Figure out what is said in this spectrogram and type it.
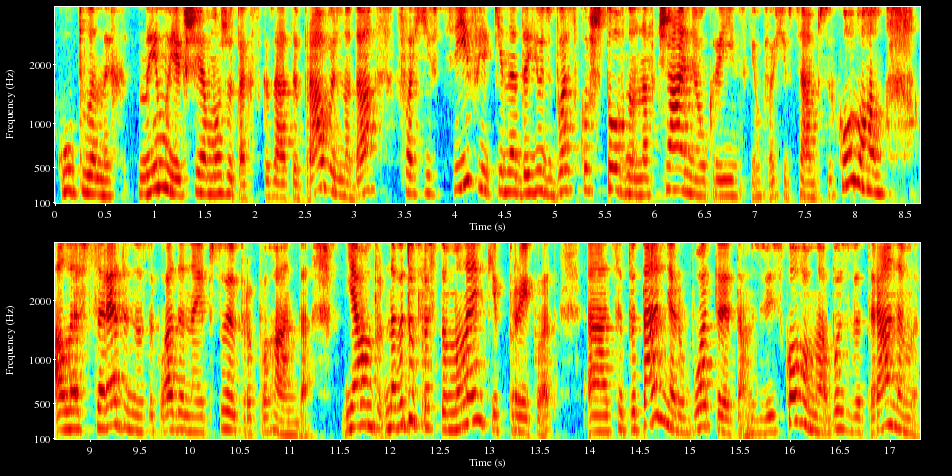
куплених ними, якщо я можу так сказати правильно, да, фахівців, які надають безкоштовно навчання українським фахівцям-психологам, але всередину закладена і псує пропаганда. Я вам наведу просто маленький приклад. Це питання роботи там з військовими або з ветеранами,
